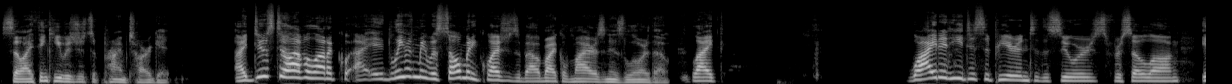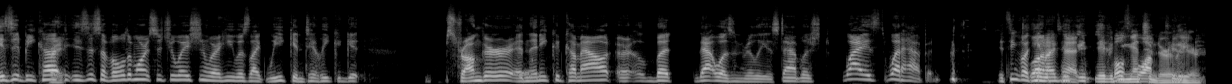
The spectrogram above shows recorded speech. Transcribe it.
So I think he was just a prime target. I do still have a lot of. It leaves me with so many questions about Michael Myers and his lore, though. Like, why did he disappear into the sewers for so long? Is it because Right. is this a Voldemort situation where he was like weak until he could get stronger and then he could come out? Or, uh, but that wasn't really established. Why is what happened? It seems like well, he I had think David, you multiple mentioned earlier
